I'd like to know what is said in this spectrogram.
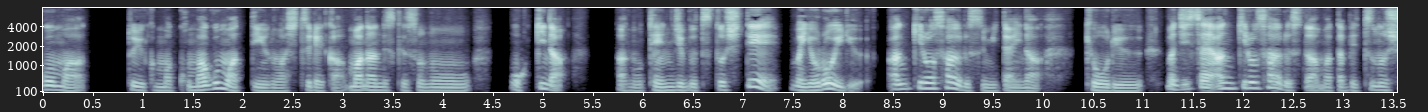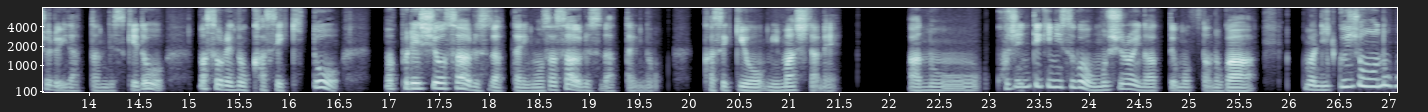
々というか、ま、細々っていうのは失礼か。まあ、なんですけど、その、おっきな、あの、展示物として、まあ、鎧竜、アンキロサウルスみたいな恐竜、まあ、実際アンキロサウルスとはまた別の種類だったんですけど、まあ、それの化石と、まあ、プレシオサウルスだったり、モササウルスだったりの化石を見ましたね。あの、個人的にすごい面白いなって思ったのが、まあ、陸上の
